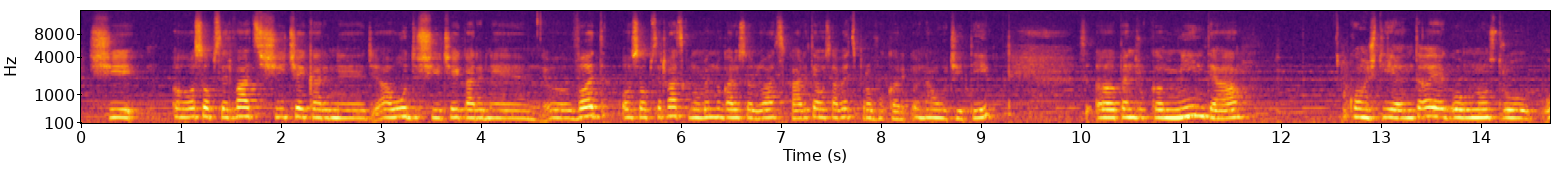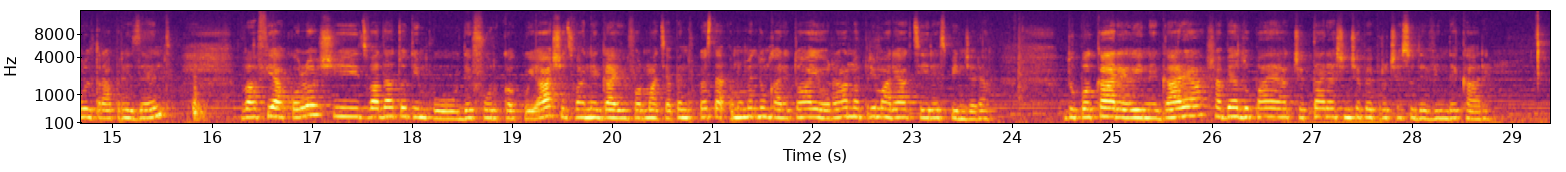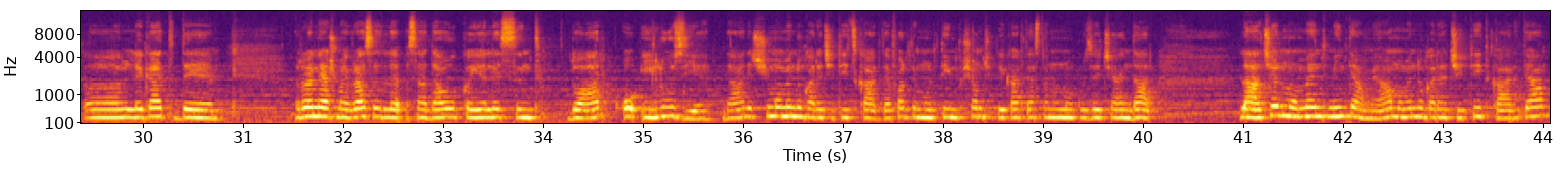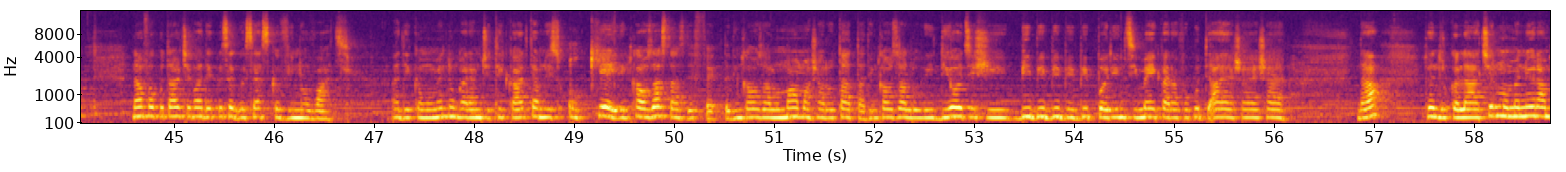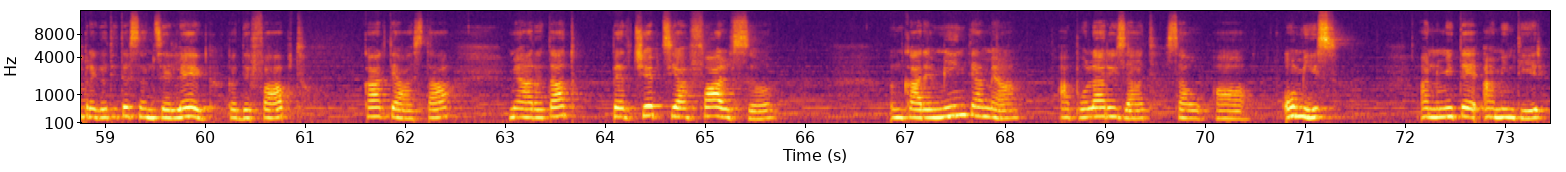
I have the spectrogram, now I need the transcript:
Și uh, o să observați și cei care ne aud și cei care ne uh, văd, o să observați că în momentul în care o să luați cartea, o să aveți provocări în a o citi, uh, pentru că mintea conștientă, ego-ul nostru ultra prezent, va fi acolo și îți va da tot timpul de furcă cu ea și îți va nega informația. Pentru că asta, în momentul în care tu ai o rană, prima reacție e respingerea. După care îi negarea și abia după aia acceptarea și începe procesul de vindecare. Uh, legat de răni, aș mai vrea să, le, să adaug că ele sunt doar o iluzie. Da? Deci și în momentul în care citiți cartea, foarte mult timp, și am citit cartea asta în urmă cu 10 ani, dar la acel moment, mintea mea, în momentul în care a citit cartea, n-a făcut altceva decât să găsească vinovați. Adică în momentul în care am citit cartea am zis, ok, din cauza asta sunt defecte, din cauza lui mama și a lui tata, din cauza lui idioții și bibi, bibi, bibi, părinții mei care au făcut aia și aia și aia. Da? Pentru că la acel moment nu eram pregătită să înțeleg că, de fapt, cartea asta mi-a arătat percepția falsă în care mintea mea a polarizat sau a omis anumite amintiri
